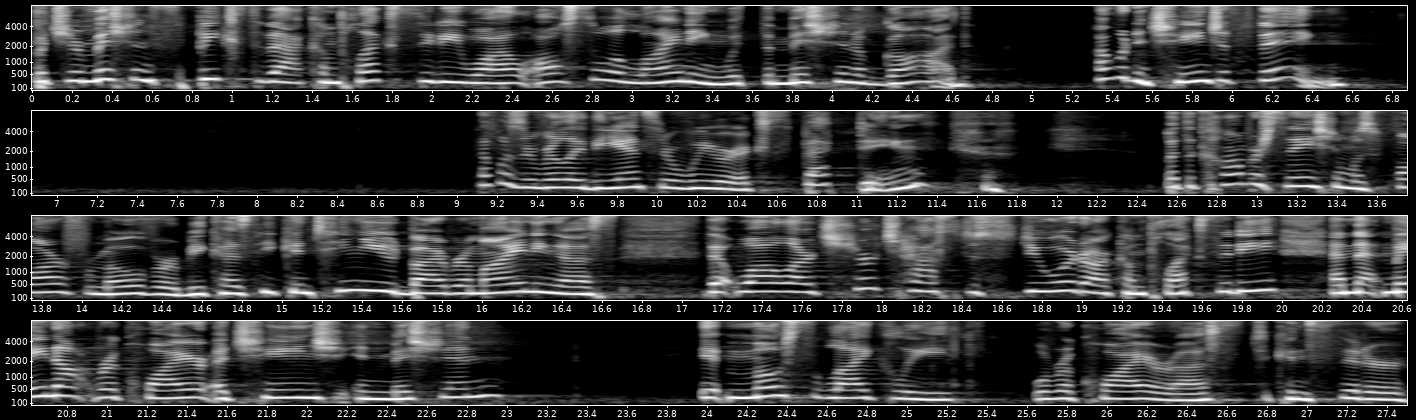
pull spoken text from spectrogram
but your mission speaks to that complexity while also aligning with the mission of God. I wouldn't change a thing. That wasn't really the answer we were expecting. But the conversation was far from over because he continued by reminding us that while our church has to steward our complexity and that may not require a change in mission, it most likely will require us to consider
